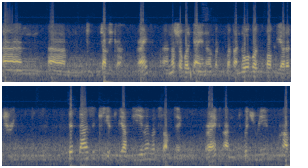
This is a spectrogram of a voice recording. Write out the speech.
and um, Jamaica, right? I'm not sure about Guyana, but, but I know about, about the other three. If that's the case, we are dealing with something, right, and which we have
